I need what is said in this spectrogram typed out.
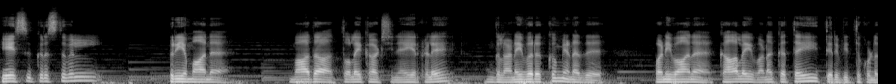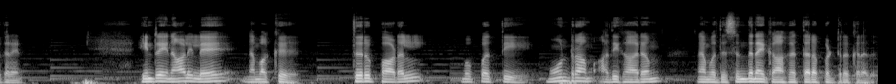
இயேசு கிறிஸ்துவில் பிரியமான மாதா தொலைக்காட்சி நேயர்களே உங்கள் அனைவருக்கும் எனது பணிவான காலை வணக்கத்தை தெரிவித்துக் கொள்கிறேன். இன்றைய நாளிலே நமக்கு திருப்பாடல் முப்பத்தி மூன்றாம் அதிகாரம் நமது சிந்தனைக்காக தரப்பட்டிருக்கிறது.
